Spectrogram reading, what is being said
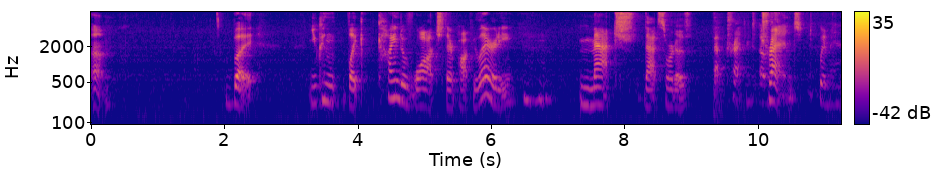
um, but you can like kind of watch their popularity match that sort of That trend. Of trend Women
